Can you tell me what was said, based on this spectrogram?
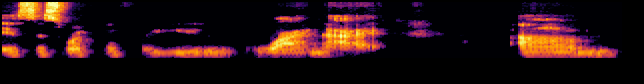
Is this working for you? Why not? Um,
